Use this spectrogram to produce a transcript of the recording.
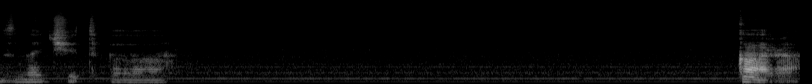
Значит, э, кара.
